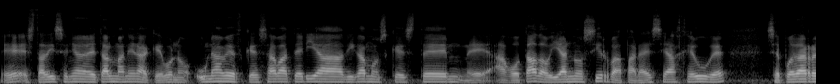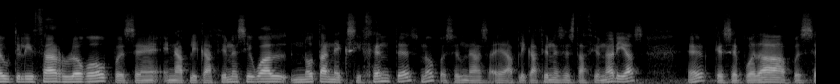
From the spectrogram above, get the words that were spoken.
está diseñado de tal manera que, bueno, una vez que esa batería, digamos, que esté agotada o ya no sirva para ese AGV, se pueda reutilizar luego pues, eh, en aplicaciones igual no tan exigentes, ¿no? pues en unas eh, aplicaciones estacionarias, ¿eh? que se pueda pues,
